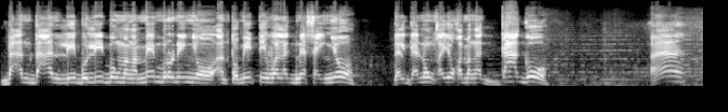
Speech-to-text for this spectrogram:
daan-daan, libo-libong mga membro ninyo ang tumitiwalag na sa inyo. Dahil ganun kayo ka mga gago. Ha?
